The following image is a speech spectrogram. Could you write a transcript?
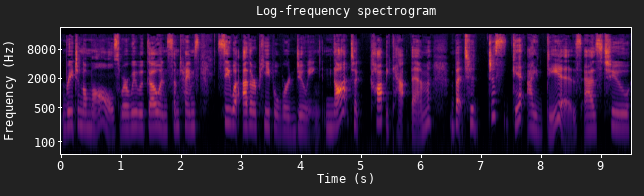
regional malls, where we would go and sometimes see what other people were doing, not to copycat them, but to just get ideas as to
